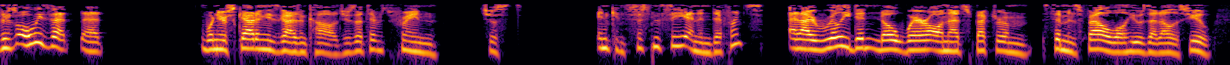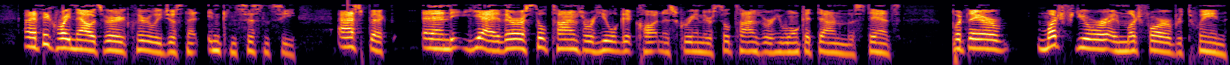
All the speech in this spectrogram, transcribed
there's always that that when you're scouting these guys in college, there's that difference between just inconsistency and indifference. And I really didn't know where on that spectrum Simmons fell while he was at LSU. And I think right now it's very clearly just that inconsistency aspect. And yeah, there are still times where he will get caught in a screen. There's still times where he won't get down in the stance, but they are much fewer and much far between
